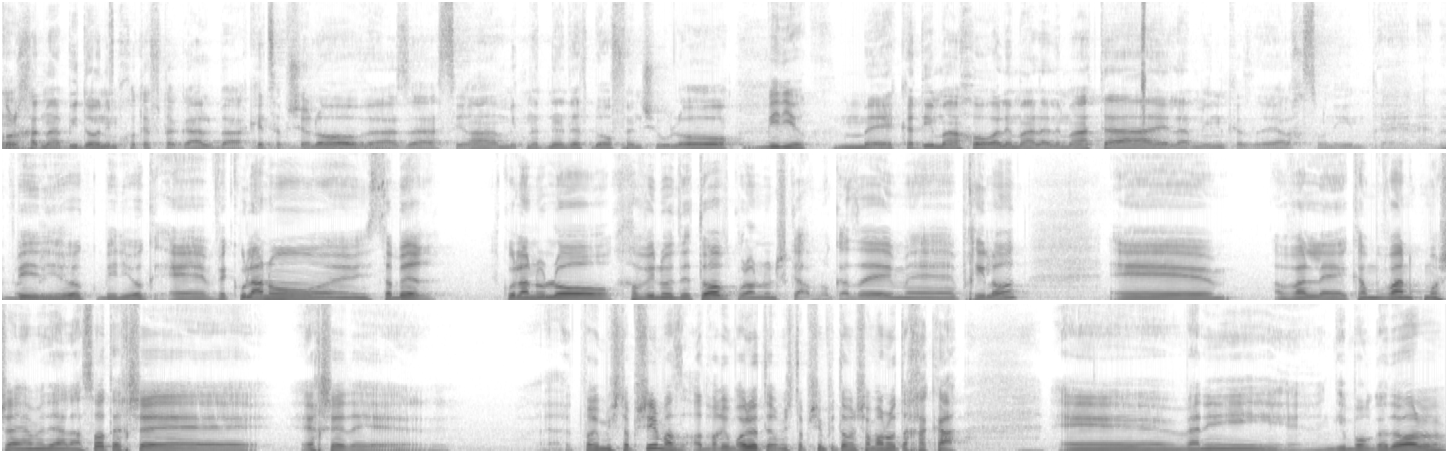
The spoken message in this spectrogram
כל אחד מהבידונים חוטף את הגל בקצב שלו, ואז הסירה מתנדנדת באופן שהוא לא... בדיוק. קדימה, אחורה, למעלה, למטה, אלא מין כזה אלכסוניים כאלה. בדיוק, בדיוק, וכולנו, מסתבר, כולנו לא חווינו את זה טוב, כולנו נשכבנו כזה עם אה, בחילות, אה, אבל אה, כמובן, כמו שהים יודע לעשות, איך ש... איך שדברים משתבשים, אז הדברים עוד יותר משתבשים, פתאום שמענו את החכה. ואני גיבור גדול,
